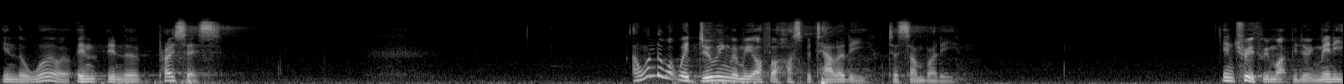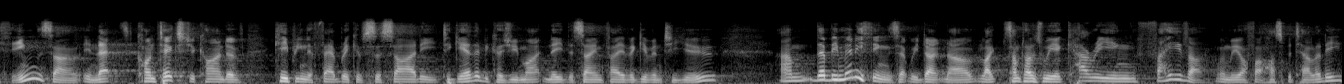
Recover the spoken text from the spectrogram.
in the, world, in, in the process. I wonder what we're doing when we offer hospitality to somebody. In truth, we might be doing many things. Uh, in that context, you're kind of keeping the fabric of society together because you might need the same favour given to you. Um, there'll be many things that we don't know. Like sometimes we are carrying favour when we offer hospitality.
